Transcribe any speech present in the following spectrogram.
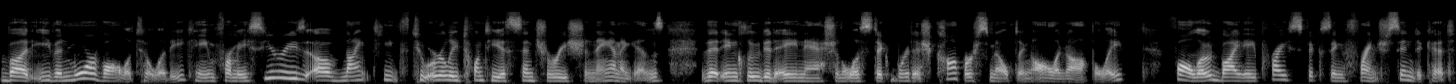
But even more volatility came from a series of 19th to early 20th century shenanigans that included a nationalistic British copper smelting oligopoly, followed by a price fixing French syndicate,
